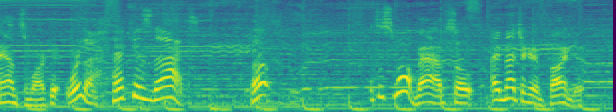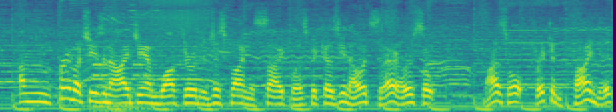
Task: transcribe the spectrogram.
Hands Market. Where the heck is that? Well, it's a small map, so I imagine I can find it. I'm pretty much using an IGN walkthrough to just find the cyclist because, you know, it's there, so might as well freaking find it.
